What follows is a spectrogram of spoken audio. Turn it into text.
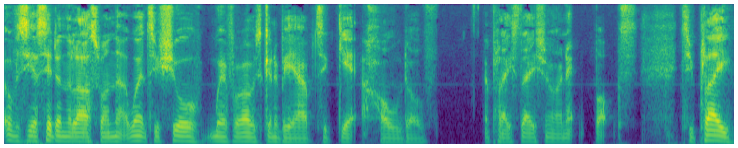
Obviously, I said on the last one that I weren't too sure whether I was going to be able to get hold of a PlayStation or an Xbox to play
